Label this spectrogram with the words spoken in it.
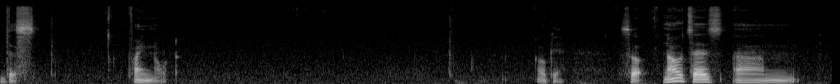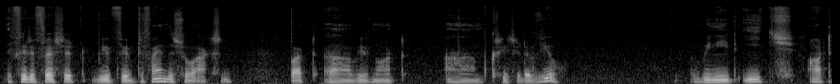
this find note. Okay. So now it says um, if you refresh it we've, we've defined the show action but uh, we have not um, created a view. We need each art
